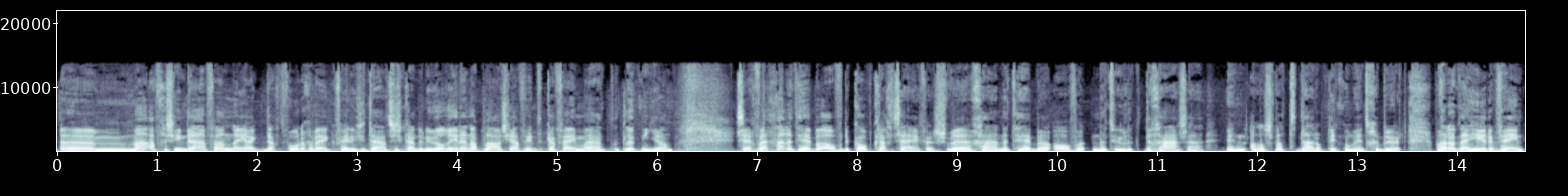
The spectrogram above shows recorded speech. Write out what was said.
Ehm, maar afgezien daarvan, nou ja, ik dacht vorige week felicitaties, kan er nu wel weer een applaus. Ja, vindt het café, maar het lukt niet, Jan. Zeg, wij gaan het hebben over de koopkrachtcijfers. We gaan het hebben over natuurlijk de Gaza en alles wat daar op dit moment gebeurt. We gaan ook naar Heerenveen,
